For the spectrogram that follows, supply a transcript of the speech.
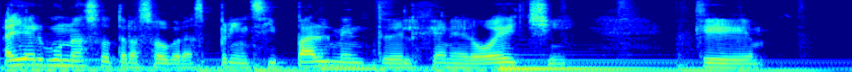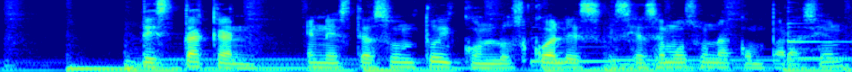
Hay algunas otras obras, principalmente del género Echi, que destacan en este asunto y con los cuales, si hacemos una comparación,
